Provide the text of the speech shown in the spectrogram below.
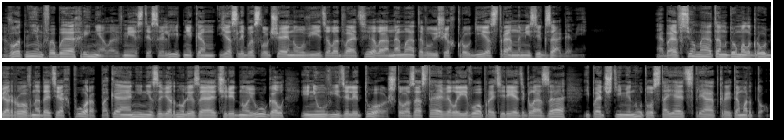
Вот нимфа бы охренела вместе с элитником, если бы случайно увидела два тела, наматывающих круги странными зигзагами. Обо всем этом думал Грубер ровно до тех пор, пока они не завернули за очередной угол и не увидели то, что заставило его протереть глаза и почти минуту стоять с приоткрытым ртом.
